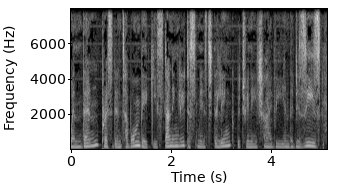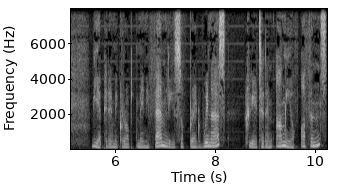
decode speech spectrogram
when then President Thabo Mbeki stunningly dismissed the link between HIV and the disease. The epidemic robbed many families of breadwinners, created an army of orphans,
